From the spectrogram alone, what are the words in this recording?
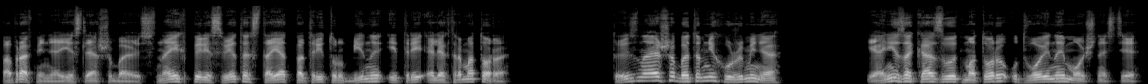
Поправь меня, если ошибаюсь, на их пересветах стоят по три турбины и три электромотора. Ты знаешь об этом не хуже меня. и они заказывают моторы удвоенной мощности,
